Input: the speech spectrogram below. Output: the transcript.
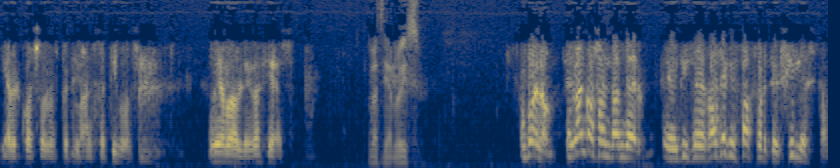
y a ver cuáles son los precios objetivos. Muy amable, gracias. Gracias, Luis. Bueno, el Banco Santander eh, dice, me parece que está fuerte, sí lo está.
